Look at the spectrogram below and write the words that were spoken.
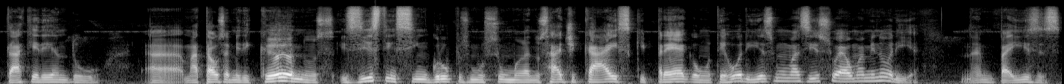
está querendo uh, matar os americanos. Existem sim grupos muçulmanos radicais que pregam o terrorismo, mas isso é uma minoria. Né? Em países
